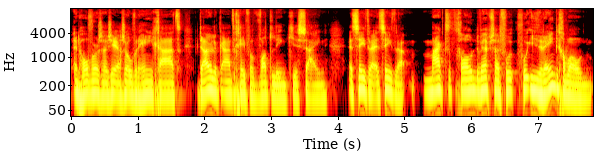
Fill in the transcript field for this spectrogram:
en hovers als je ergens overheen gaat, duidelijk aan te geven wat linkjes zijn, et cetera, et cetera, maakt het gewoon de website voor, voor iedereen gewoon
